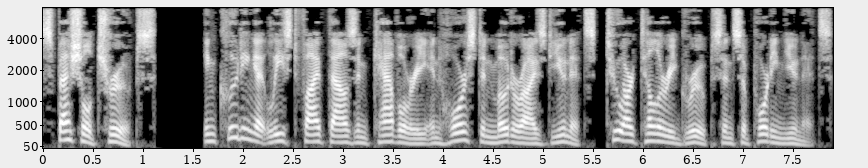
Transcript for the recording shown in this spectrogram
special troops, including at least 5,000 cavalry in horsed and motorized units, two artillery groups and supporting units.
